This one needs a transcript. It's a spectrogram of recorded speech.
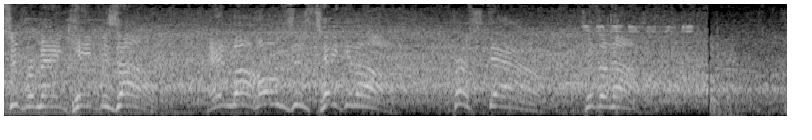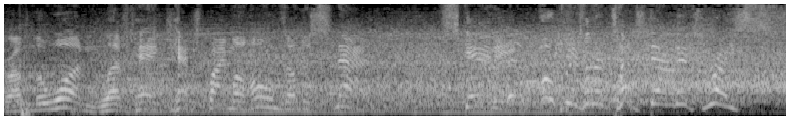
Superman cape is on. And Mahomes is taken off. First down to the knock. From the one, left hand catch by Mahomes on the snap. Scanning, open for the touchdown, it's Rice.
